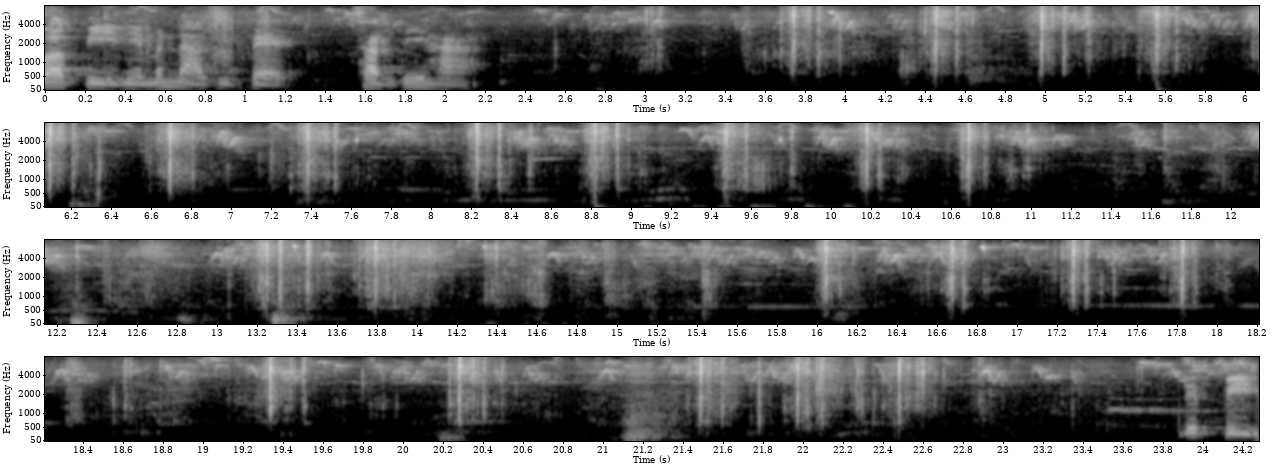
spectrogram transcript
ว่าปีนี้มันหนาสิแปลกสั้นที่หาได้ปีน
